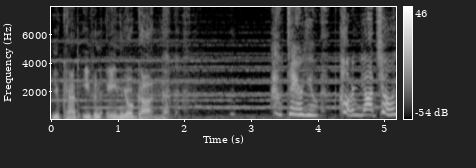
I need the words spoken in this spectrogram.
you can't even aim your gun. How dare you harm Yachan?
